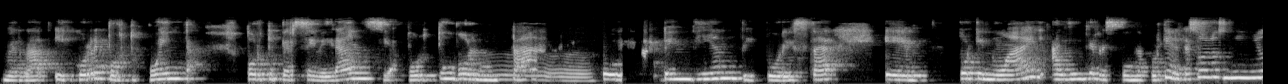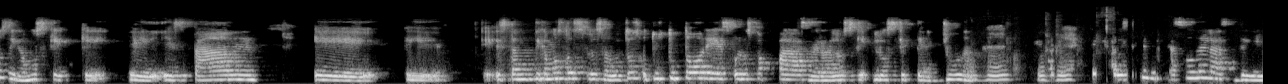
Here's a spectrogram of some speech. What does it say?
¿verdad? Y corre por tu cuenta, por tu perseverancia, por tu voluntad, mm. por pendiente, por estar, eh, porque no hay alguien que responda por ti. En el caso de los niños, digamos que, que eh, están, eh, están, digamos, los, los, adultos o tus tutores o los papás, ¿verdad? Los que, los que te ayudan. En el caso de las, de,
